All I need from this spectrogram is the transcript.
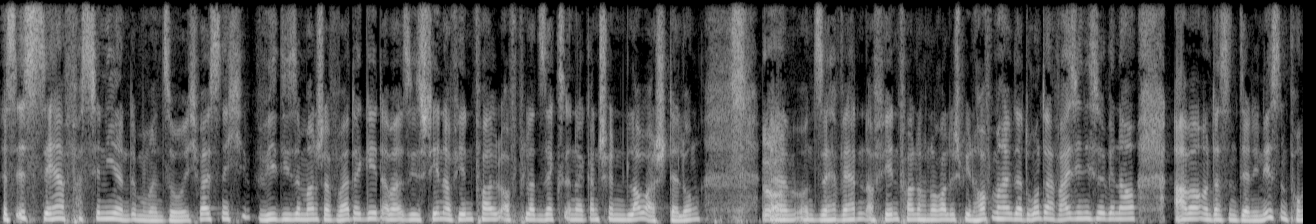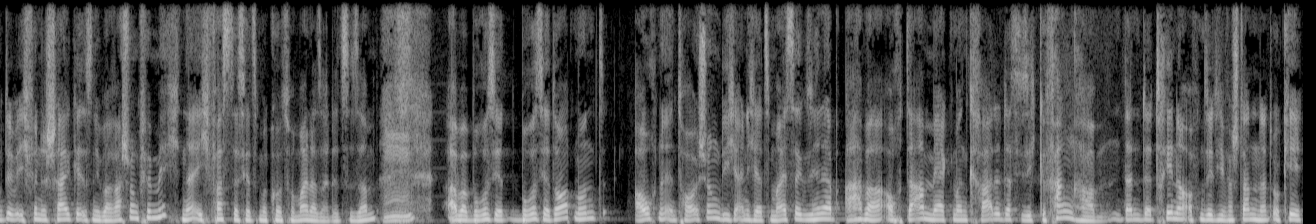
es ist sehr faszinierend im Moment so. Ich weiß nicht, wie diese Mannschaft weitergeht, aber sie stehen auf jeden Fall auf Platz 6 in einer ganz schönen Lauerstellung ja. ähm, und sie werden auf jeden Fall noch eine Rolle spielen. Hoffenheim darunter, weiß ich nicht so genau. Aber, und das sind ja die nächsten Punkte, ich finde, Schalke ist eine Überraschung für mich. Ne? Ich fasse das jetzt mal kurz von meiner Seite zusammen. Mhm. Aber Borussia, Borussia Dortmund auch eine Enttäuschung, die ich eigentlich als Meister gesehen habe, aber auch da merkt man gerade, dass sie sich gefangen haben. Dann der Trainer offensichtlich verstanden hat, okay,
